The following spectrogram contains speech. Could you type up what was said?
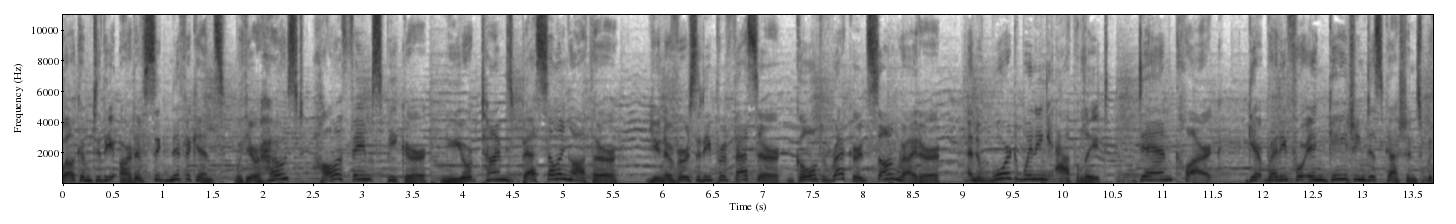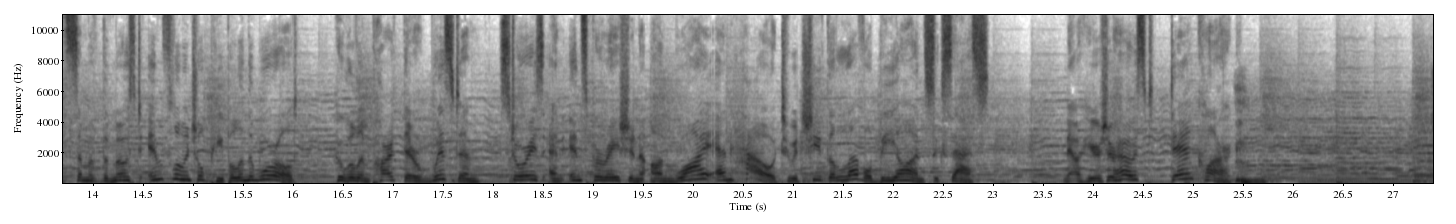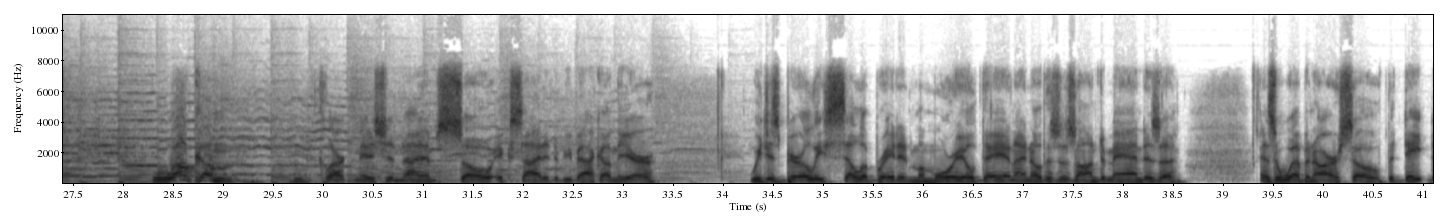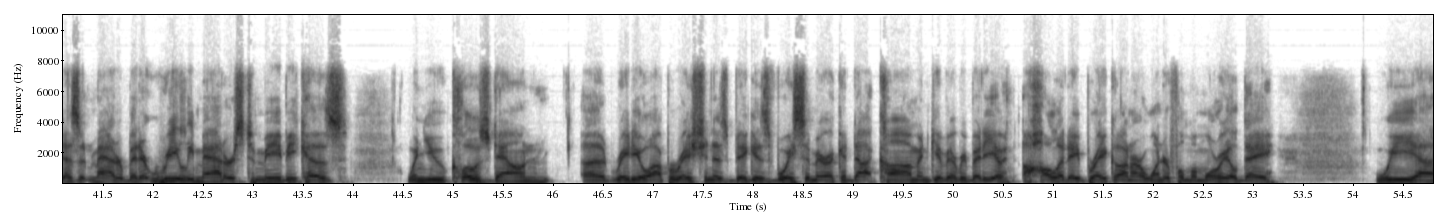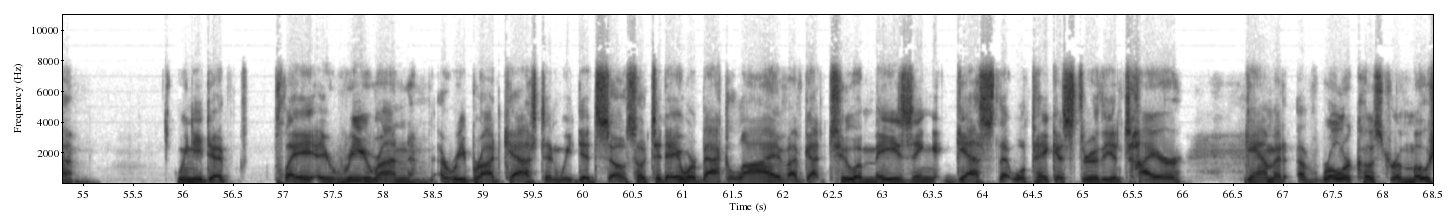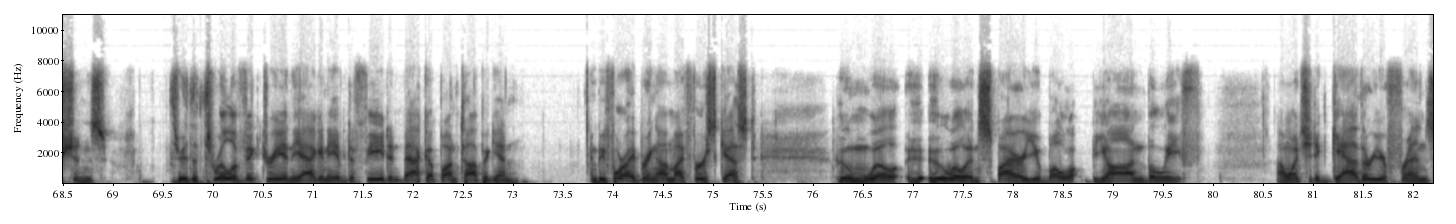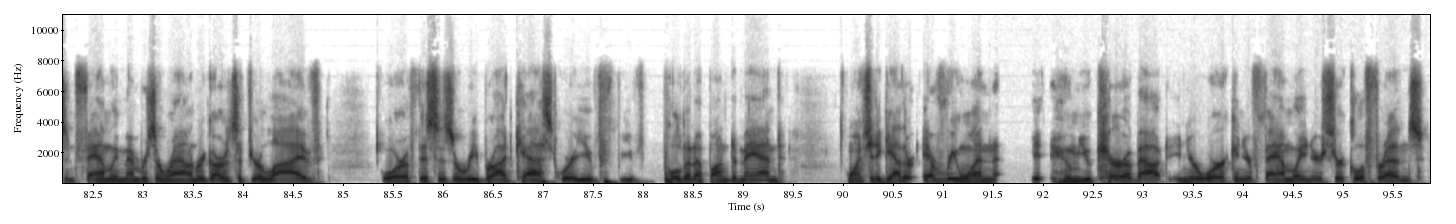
Welcome to the Art of Significance with your host, Hall of Fame speaker, New York Times bestselling author, university professor, gold record songwriter, and award winning athlete, Dan Clark. Get ready for engaging discussions with some of the most influential people in the world who will impart their wisdom, stories, and inspiration on why and how to achieve the level beyond success. Now, here's your host, Dan Clark. Welcome, Clark Nation. I am so excited to be back on the air. We just barely celebrated Memorial Day, and I know this is on demand as a as a webinar, so the date doesn't matter, but it really matters to me because when you close down a radio operation as big as voiceamerica.com and give everybody a, a holiday break on our wonderful Memorial Day, we uh, we need to play a rerun, a rebroadcast, and we did so. So today we're back live. I've got two amazing guests that will take us through the entire gamut of roller coaster emotions through the thrill of victory and the agony of defeat and back up on top again. And before I bring on my first guest, whom will who will inspire you beyond belief. I want you to gather your friends and family members around, regardless if you're live or if this is a rebroadcast where you've you've pulled it up on demand. I want you to gather everyone whom you care about in your work and your family and your circle of friends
